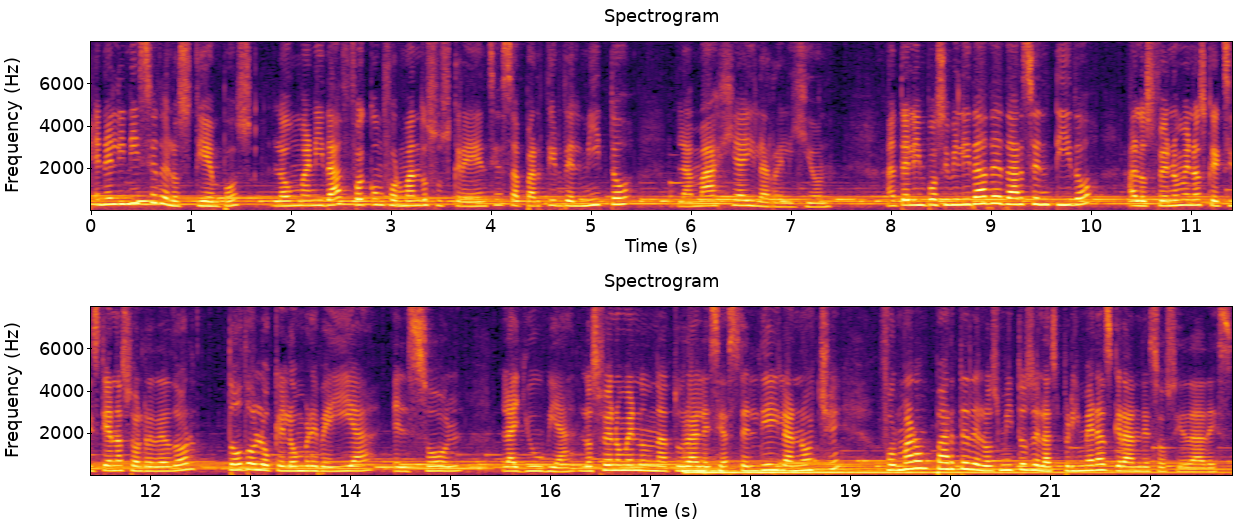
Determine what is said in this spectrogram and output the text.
En el inicio de los tiempos, la humanidad fue conformando sus creencias a partir del mito, la magia y la religión. Ante la imposibilidad de dar sentido a los fenómenos que existían a su alrededor, todo lo que el hombre veía, el sol, la lluvia, los fenómenos naturales y hasta el día y la noche, formaron parte de los mitos de las primeras grandes sociedades.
